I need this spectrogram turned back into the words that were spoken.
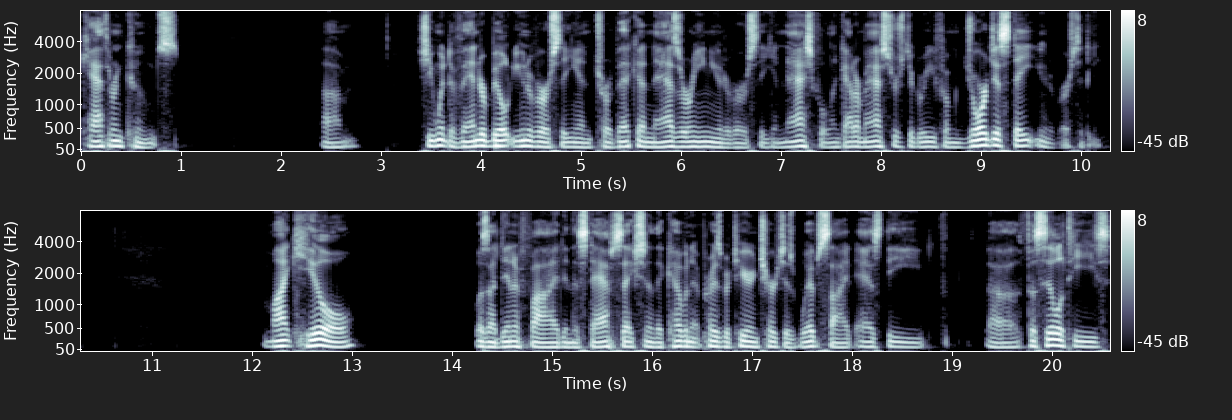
Katherine Koonce, um, she went to Vanderbilt University and Trevecca Nazarene University in Nashville and got her master's degree from Georgia State University. Mike Hill was identified in the staff section of the Covenant Presbyterian Church's website as the uh, facilities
